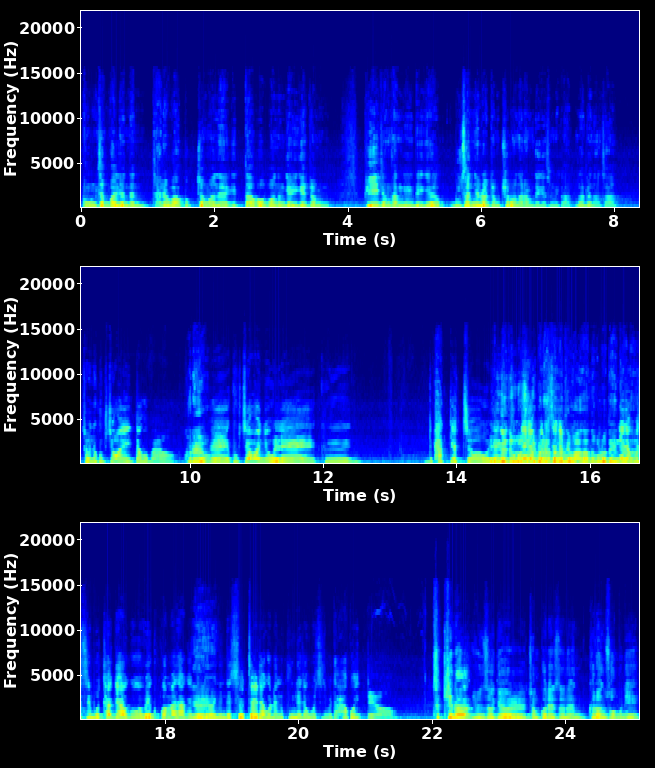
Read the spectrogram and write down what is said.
공천 관련된 자료가 국정원에 있다고 보는 게 이게 좀 비정상적인데 이게 무슨 일로 좀 추론을 하면 되겠습니까? 노 변호사. 저는 국정원에 있다고 봐요. 그래요? 네, 국정원이 원래 그 이제 바뀌었죠. 원래는 국내 정보 수집을 하다가 지금 못- 안 하는 걸로 돼 국내 있잖아. 정보 수집 못하게 하고 외국 것만 하게끔 예. 되어 있는데 실질적으로는 국내 정보 수집을 다 하고 있대요. 특히나 윤석열 정권에서는 그런 소문이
